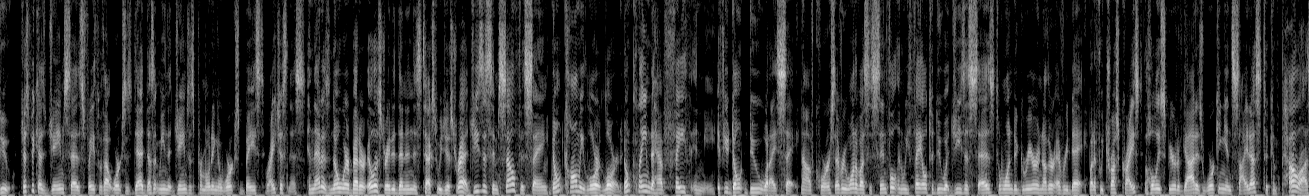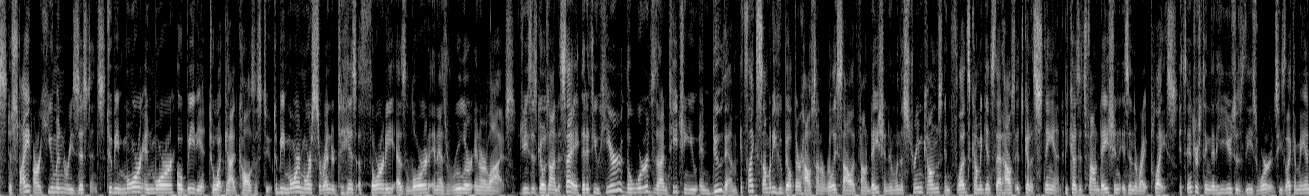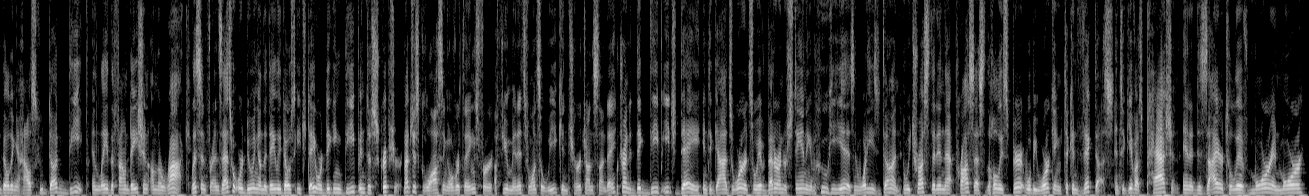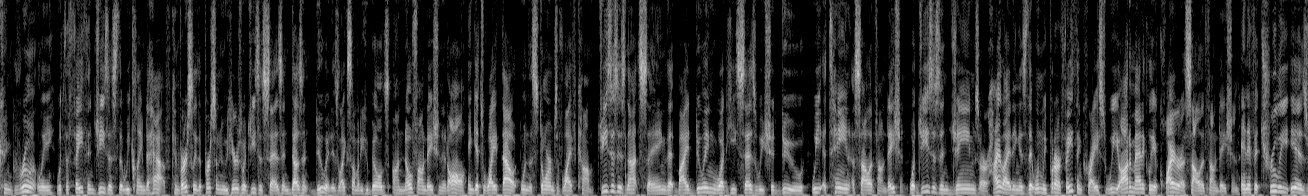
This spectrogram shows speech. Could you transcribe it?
do. Just because James says faith without works is dead doesn't mean that James is promoting a works based righteousness. And that is nowhere better illustrated than in this text we just read. Jesus himself is saying, Don't call me Lord, Lord. Don't claim to have faith in me if you don't do what I say. Now, of course, every one of us is sinful and we fail to do what Jesus says to one degree or another every day. But if we trust Christ, the Holy Spirit of God is working inside us to compel us, despite our human resistance, to be more and more obedient obedient to what God calls us to, to be more and more surrendered to His authority as Lord and as ruler in our lives. Jesus goes on to say that if you hear the words that I'm teaching you and do them, it's like somebody who built their house on a really solid foundation. And when the stream comes and floods come against that house, it's going to stand because its foundation is in the right place. It's interesting that he uses these words. He's like a man building a house who dug deep and laid the foundation on the rock. Listen, friends, that's what we're doing on the daily dose each day. We're digging deep into Scripture not just glossing over things for a few minutes once a week in church on Sunday. We're trying to dig deep each day into God's Word so we have a better understanding of who He is and what He's done. And we trust that in that process, the Holy Spirit will be working to convict us and to give us passion and a desire to live more and more congruently with the faith in Jesus that we claim to have. Conversely, the person who hears what Jesus says and doesn't do it is like somebody who builds on no foundation at all and gets wiped out when the storms of life come. Jesus is not saying that by doing what he says we should do, we attain a solid foundation. What Jesus and James are highlighting is that when we put our faith in Christ, we automatically acquire a solid foundation. And if it truly is,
